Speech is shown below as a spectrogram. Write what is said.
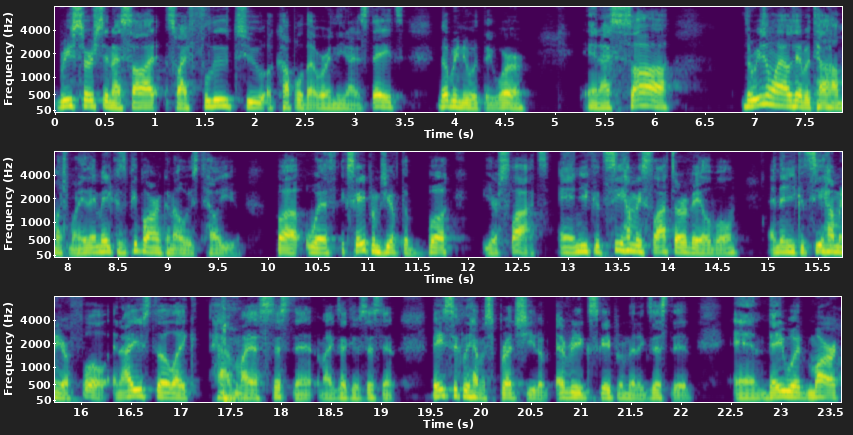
researched it and I saw it. So I flew to a couple that were in the United States. Nobody knew what they were. And I saw the reason why I was able to tell how much money they made, because people aren't going to always tell you. But with escape rooms, you have to book your slots and you could see how many slots are available. And then you could see how many are full. And I used to like have my assistant, my executive assistant, basically have a spreadsheet of every escape room that existed. And they would mark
